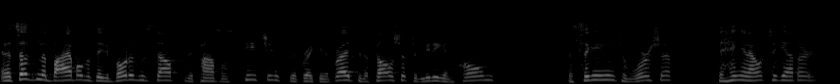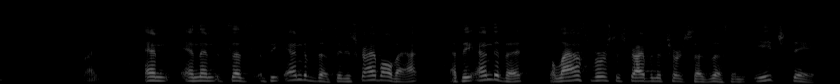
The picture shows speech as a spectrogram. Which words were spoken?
And it says in the Bible that they devoted themselves to the apostles' teachings, to the breaking of bread, to the fellowship, to meeting in homes, to singing, to worship, to hanging out together, right? And, and then it says at the end of this, they describe all that. At the end of it, the last verse describing the church says this, and each day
